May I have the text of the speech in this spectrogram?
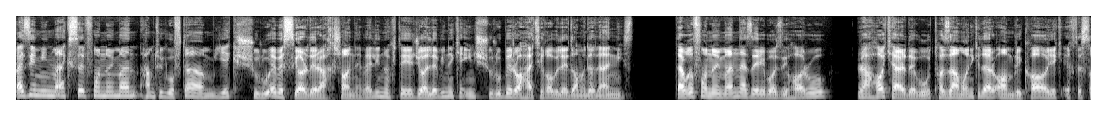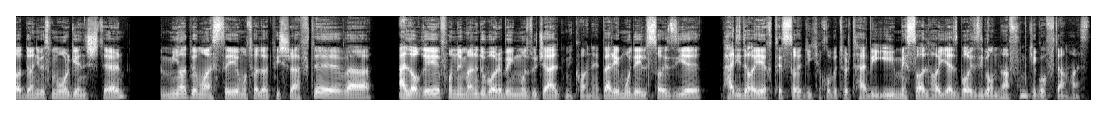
قضیه مین مکس فون من هم توی گفتم یک شروع بسیار درخشانه. ولی نکته جالب اینه که این شروع به راحتی قابل ادامه دادن نیست. در واقع فون من نظری بازی ها رو رها کرده بود تا زمانی که در آمریکا یک اقتصاددانی به اسم مورگنشترن میاد به مؤسسه مطالعات پیشرفته و علاقه فون دوباره به این موضوع جلب می‌کنه برای مدل سازی پدیده های اقتصادی که خب به طور طبیعی مثال هایی از بازی به اون مفهوم که گفتم هست.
